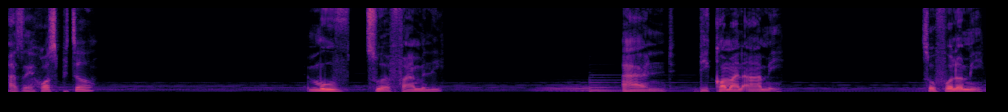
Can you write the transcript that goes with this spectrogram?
as a hospital, move to a family, and become an army. So follow me.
